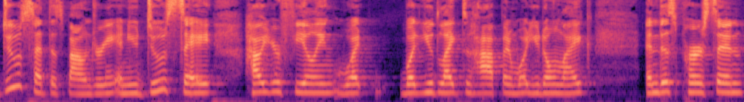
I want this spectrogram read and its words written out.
do set this boundary and you do say how you're feeling, what what you'd like to happen, what you don't like, and this person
